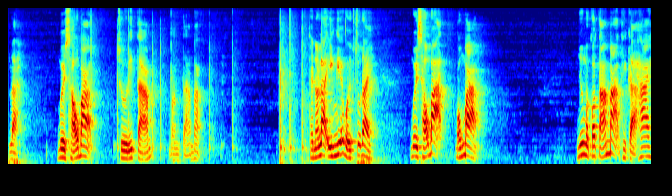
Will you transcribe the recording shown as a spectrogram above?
là 16 bạn trừ đi 8 bằng 8 bạn. Thầy nói lại ý nghĩa của chỗ này. 16 bạn bóng bàn. Nhưng mà có 8 bạn thì cả hai.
